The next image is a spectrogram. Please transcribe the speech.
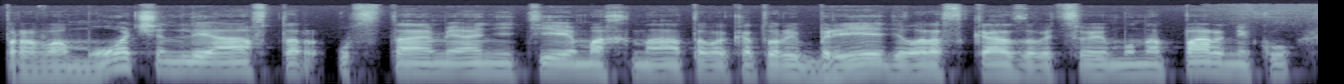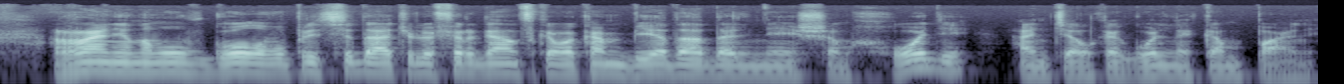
правомочен ли автор устами Анитея Мохнатова, который бредил рассказывать своему напарнику, раненому в голову председателю ферганского комбеда о дальнейшем ходе антиалкогольной кампании.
